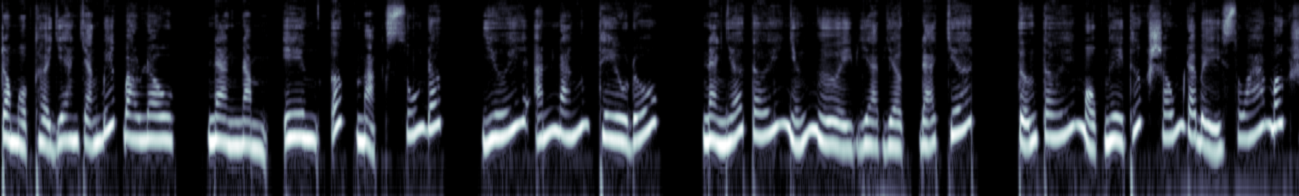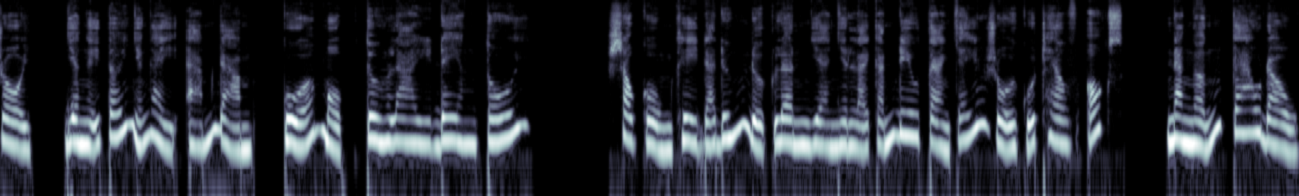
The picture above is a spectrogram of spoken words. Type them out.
Trong một thời gian chẳng biết bao lâu, nàng nằm yên úp mặt xuống đất dưới ánh nắng thiêu đốt. Nàng nhớ tới những người và vật đã chết, tưởng tới một nghi thức sống đã bị xóa mất rồi và nghĩ tới những ngày ảm đạm của một tương lai đen tối. Sau cùng khi đã đứng được lên và nhìn lại cảnh điêu tàn cháy rụi của Telf Ox, nàng ngẩng cao đầu.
